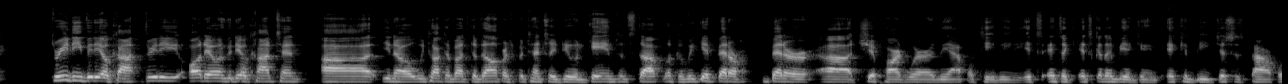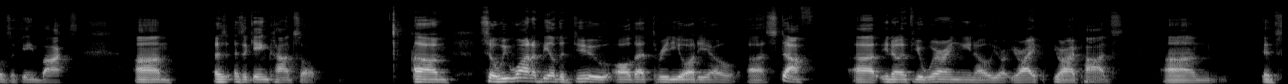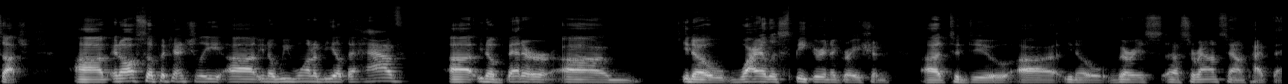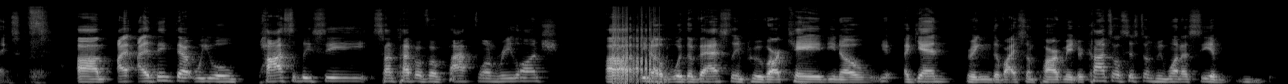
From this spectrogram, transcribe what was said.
3D video con 3D audio and video content. Uh, you know, we talked about developers potentially doing games and stuff. Look, if we get better better uh, chip hardware in the Apple TV, it's it's a it's going to be a game. It could be just as powerful as a game box, um, as, as a game console. Um, so we want to be able to do all that 3D audio uh, stuff. Uh, you know, if you're wearing, you know, your your iP- your iPods um, and such, um, and also potentially, uh, you know, we want to be able to have, uh, you know, better, um, you know, wireless speaker integration uh, to do, uh, you know, various uh, surround sound type things. Um, I, I think that we will possibly see some type of a platform relaunch uh, you know, with a vastly improved arcade, you know, again, bringing the device on par major console systems, we want to see a,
